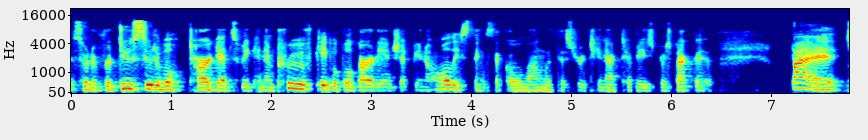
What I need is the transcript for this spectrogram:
sort of reduce suitable targets. We can improve capable guardianship you know all these things that go along with this routine activities perspective. But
